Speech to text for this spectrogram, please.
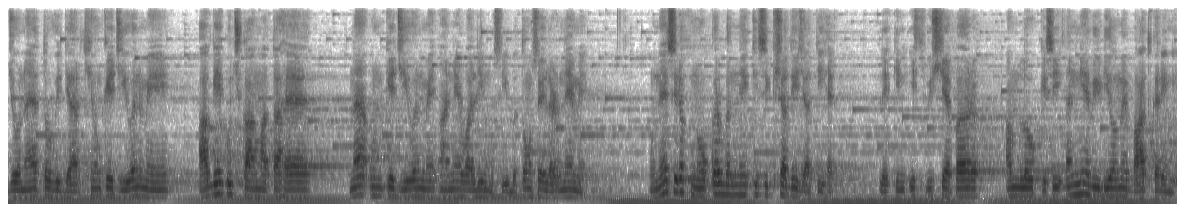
जो न तो विद्यार्थियों के जीवन में आगे कुछ काम आता है, न उनके जीवन में आने वाली मुसीबतों से लड़ने में। उन्हें सिर्फ़ नौकर बनने की शिक्षा दी जाती है, लेकिन इस विषय पर हम लोग किसी अन्य वीडियो में बात करेंगे।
